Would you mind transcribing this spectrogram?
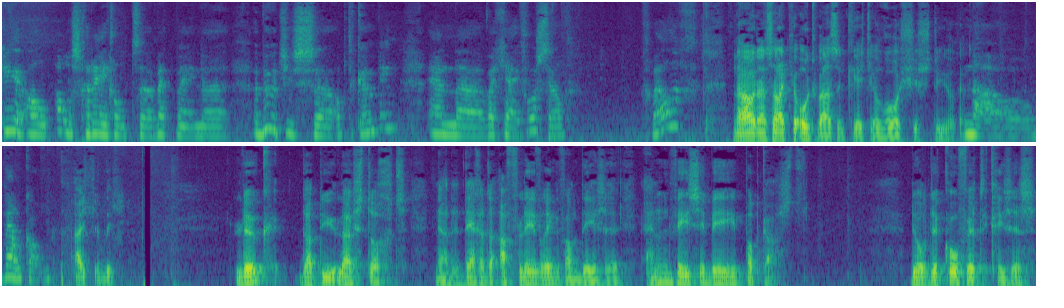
hier al alles geregeld eh, met mijn eh, buurtjes op de camping. En wat jij voorstelt, geweldig. Nou, dan zal ik je ook wel eens een keertje een roosje sturen. Nou, welkom. Alsjeblieft. Leuk dat u luistert naar de derde aflevering van deze NVCB-podcast. Door de COVID-crisis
